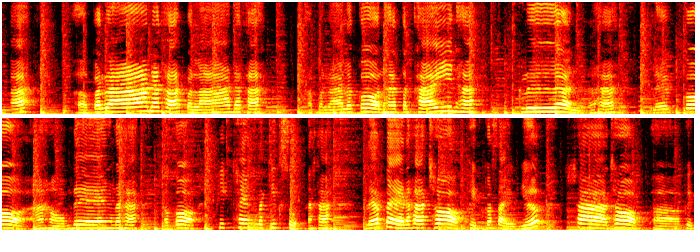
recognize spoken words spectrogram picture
นะคะเอ่อปลาร้านะคะปลาร้านะคะปลาร้าแล้วก็นะคะตะไคร้นะคะเกลือนะคะแล้วก็หอมแดงนะคะ แล้วก็พริกแห้งและพริกสดนะคะ แล้วแต่นะคะชอบเผ็ดก็ใส่เยอะ ถ้าชอบเผ็ด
